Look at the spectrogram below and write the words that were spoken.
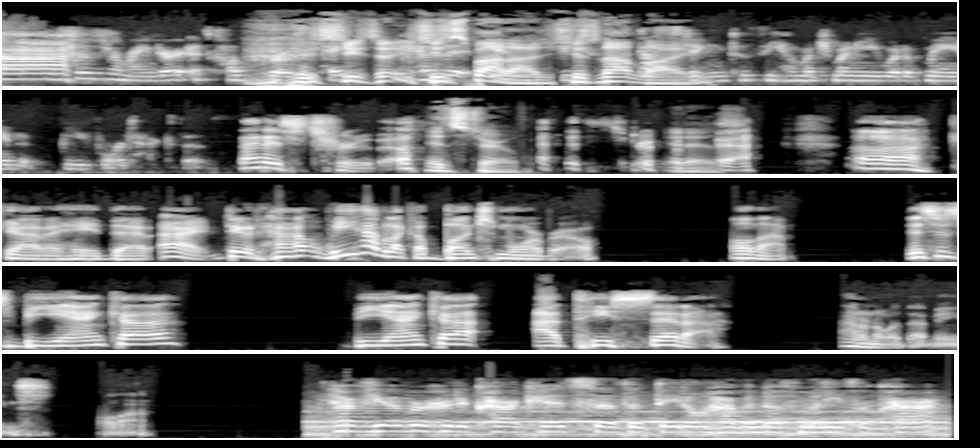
ah. as a reminder, it's called gross pay. She's- uh, because she's spot on. She's not lying. To see how much money you would have made before taxes. That is true, though. It's true. It's true. It is. Yeah. Oh, God, I hate that. All right, dude, how, we have like a bunch more, bro. Hold on. This is Bianca, Bianca Atisera. I don't know what that means. Hold on. Have you ever heard a crackhead said that they don't have enough money for crack?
